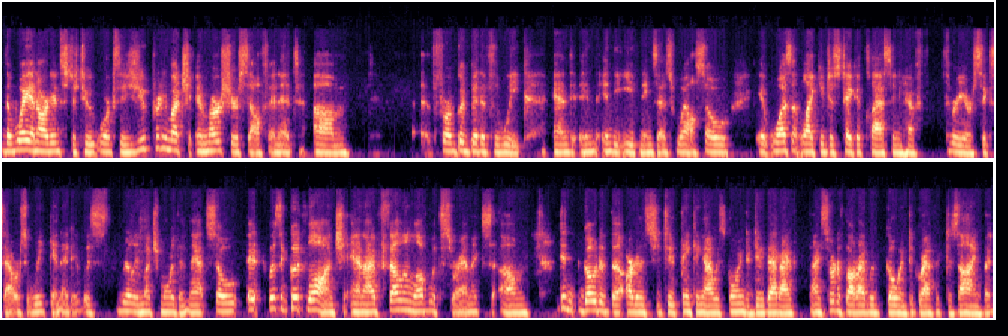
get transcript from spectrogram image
the way an art institute works is you pretty much immerse yourself in it um, for a good bit of the week and in, in the evenings as well. So it wasn't like you just take a class and you have three or six hours a week in it. It was really much more than that. So it was a good launch, and I fell in love with ceramics. Um, didn't go to the Art Institute thinking I was going to do that. I I sort of thought I would go into graphic design, but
